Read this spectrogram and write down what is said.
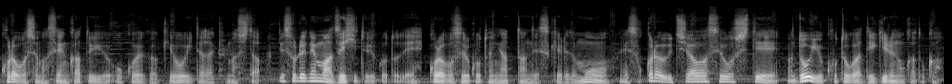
コラボしませんかというお声掛けをいただきました。で、それでまあぜひということでコラボすることになったんですけれども、そこから打ち合わせをして、どういうことができるのかとか、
